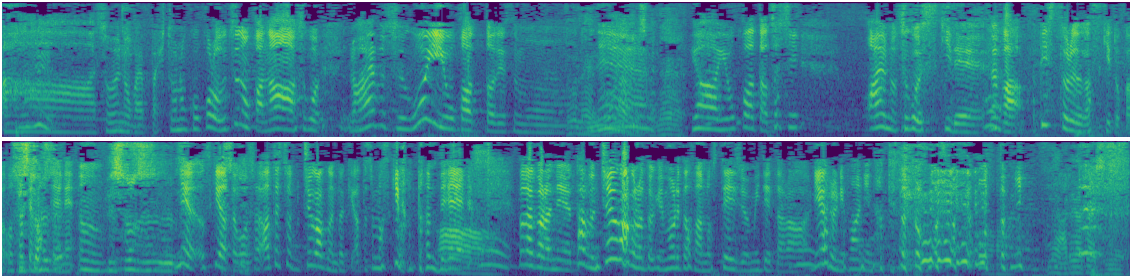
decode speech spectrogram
あああ、そういうのがやっぱ人の心を打つのかなすごい。ライブすごい良かったですもん。そうねどうなんですかねいやー、良かった。私、ああいうのすごい好きで、なんか、ピストルが好きとかおっしゃってましたよね。うん。ピストルズ。ね、好きだったかおっしゃ私ちょっと中学の時、私も好きだったんで。あ、そう だからね、多分中学の時に森田さんのステージを見てたら、リアルにファンになってたと思います、本当に。ね、ありがたいです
